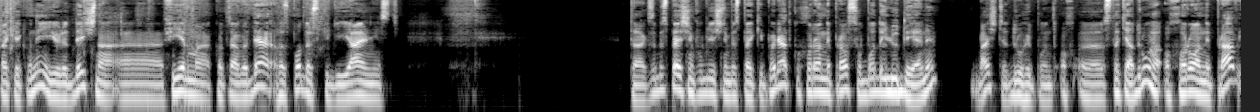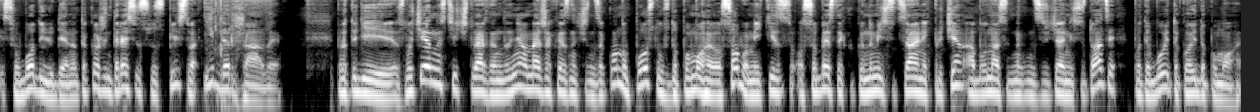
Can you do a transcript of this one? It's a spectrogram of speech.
так як вони юридична е, фірма, котра веде господарську діяльність. Так, забезпечення публічної безпеки і порядку, охорони прав свободи людини. Бачите, другий пункт. Е, Стаття 2. Охорони прав і свободи людини, а також інтересів суспільства і держави. Протидії злочинності, четверте надання в межах визначених закону послуг з допомоги особам, які з особистих економічних соціальних причин або внаслідок надзвичайних ситуацій потребують такої допомоги.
